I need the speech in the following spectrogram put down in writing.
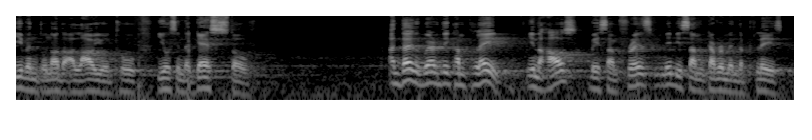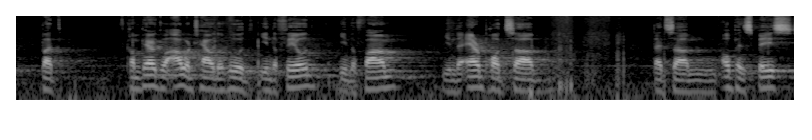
even do not allow you to use in the gas stove. And then where they can play in the house with some friends, maybe some government place. But compared to our childhood in the field, in the farm, in the airport, uh, that's um, open space,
